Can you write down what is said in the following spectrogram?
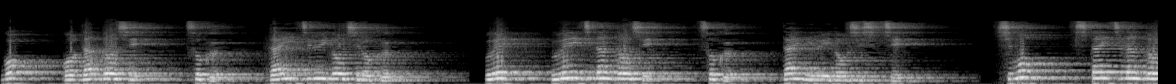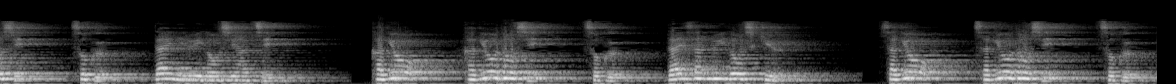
5、5段動詞、即、第一類動詞6。上、上一段動詞、即、第二類動詞七。下、下一段動詞、即、第二類動詞八。家業、家業動詞、即、第三類動詞九。作業、作業動詞、即、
